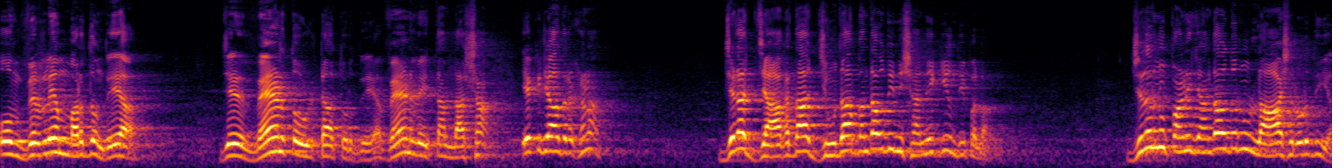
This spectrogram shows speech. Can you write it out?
ਉਹ ਵਿਰਲੇ ਮਰਦ ਹੁੰਦੇ ਆ, ਜਿਹੜੇ ਵਹਿਣ ਤੋਂ ਉਲਟਾ ਤੁਰਦੇ ਆ, ਵਹਿਣ ਵਿੱਚ ਤਾਂ ਲਾਸ਼ਾਂ। ਇੱਕ ਯਾਦ ਰੱਖਣਾ, ਜਿਹੜਾ ਜਾਗਦਾ, ਜਿਉਂਦਾ ਬੰਦਾ, ਉਹਦੀ ਨਿਸ਼ਾਨੀ ਕੀ ਹੁੰਦੀ ਭਲਾ? ਜਿੱਧਰ ਨੂੰ ਪਾਣੀ ਜਾਂਦਾ, ਉਧਰ ਨੂੰ ਲਾਸ਼ ਰੁੜਦੀ ਆ।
